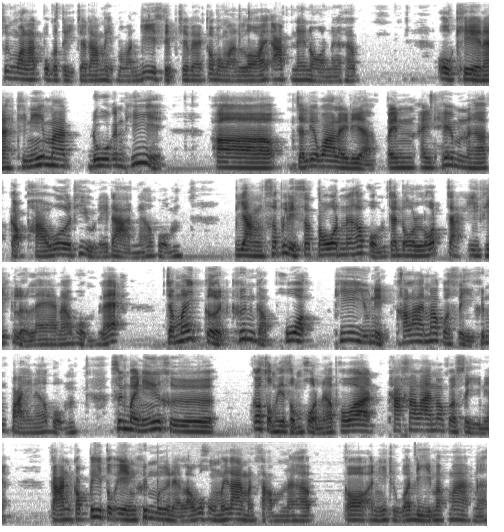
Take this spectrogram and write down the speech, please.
ซึ่งวารัสปกติจะดาเมจประมาณ 20 ใช่ไหมก็ประมาณ 100 อัพแน่นอนนะครับ โอเคนะ ทีนี้มาดูกันที่ จะเรียกว่าอะไรเดียเป็นไอเทมนะครับกับ power ที่อยู่ในด่านนะครับผมอย่าง Split Stone นะครับผมจะโดนลดจาก e p i c เหลือแลนะครับผมและจะไม่เกิดขึ้นกับพวกที่ยูนิตค่าไล่มากกว่า 4 ขึ้นไปนะครับผม ซึ่งใบนี้ก็คือก็สมเหตุสมผลนะครับ เพราะว่าถ้าค่าไล่มากกว่า 4 เนี่ย การ Copy ตัวเองขึ้นมือเนี่ย เราก็คงไม่ได้มันซ้ำนะครับ ก็อันนี้ถือว่าดีมากๆนะ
